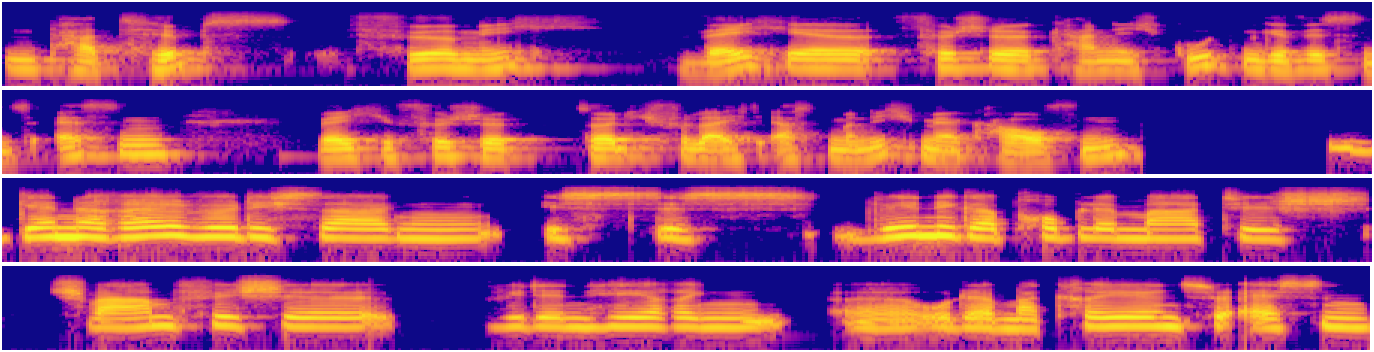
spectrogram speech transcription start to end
ein paar Tipps für mich? Welche Fische kann ich guten Gewissens essen? Welche Fische sollte ich vielleicht erstmal nicht mehr kaufen? Generell würde ich sagen, ist es weniger problematisch, Schwarmfische wie den Hering äh, oder Makrelen zu essen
